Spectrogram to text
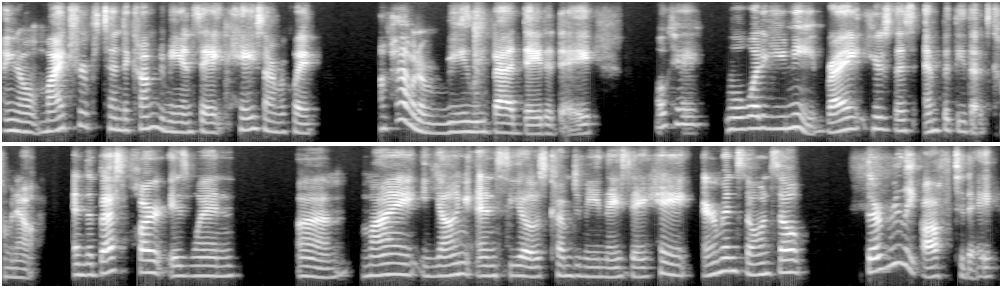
you know my troops tend to come to me and say hey mcquay i'm having a really bad day today okay well what do you need right? Here's this empathy that's coming out. And the best part is when um, my young ncos come to me and they say hey airman so and so they're really off today.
